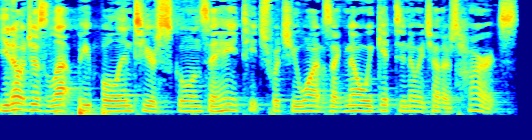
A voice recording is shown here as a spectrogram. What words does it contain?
You don't just let people into your school and say, hey, teach what you want. It's like, no, we get to know each other's hearts.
